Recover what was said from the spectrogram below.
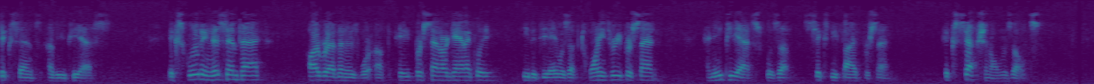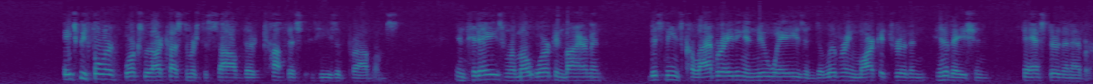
$0.06 of EPS. Excluding this impact, our revenues were up 8% organically, EBITDA was up 23%, and EPS was up 65%. Exceptional results. H.B. Fuller works with our customers to solve their toughest adhesive problems. In today's remote work environment, this means collaborating in new ways and delivering market-driven innovation faster than ever.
